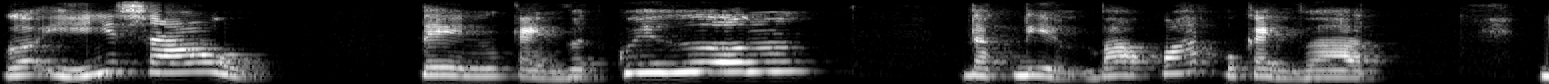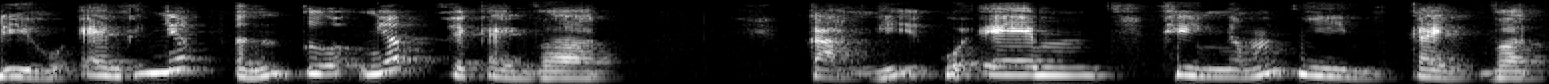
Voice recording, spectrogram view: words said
Gợi ý như sau. Tên cảnh vật quê hương đặc điểm bao quát của cảnh vật. Điều em thích nhất ấn tượng nhất về cảnh vật. Cảm nghĩ của em khi ngắm nhìn cảnh vật.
